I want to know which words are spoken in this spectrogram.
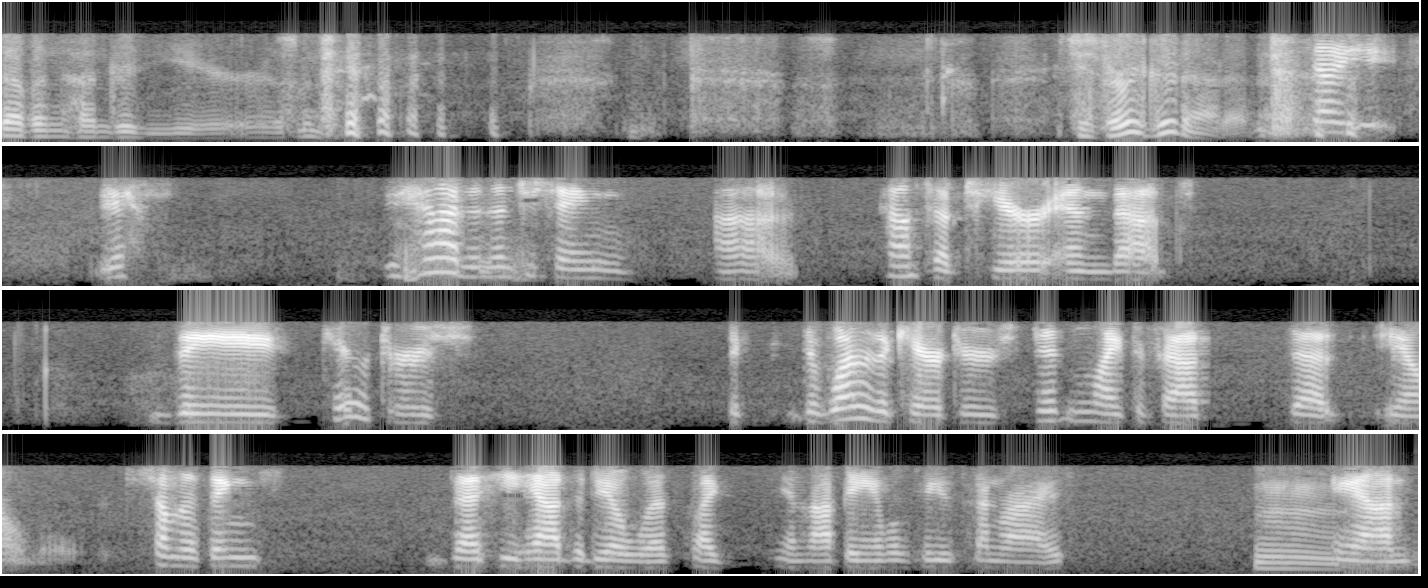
700 years. She's very good at it. So you, yeah, you had an interesting uh, concept here in that the characters, the, the one of the characters didn't like the fact that you know some of the things that he had to deal with, like you know not being able to see the sunrise Mm, and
